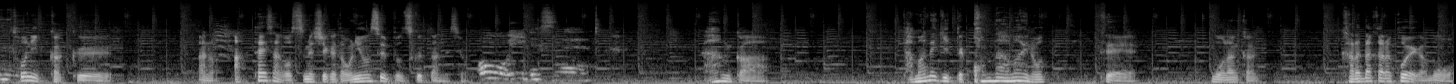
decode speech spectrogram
うん。とにかくあのあタイさんがおすすめしてくれたオニオンスープを作ったんですよ。おお、いいですね。なんか玉ねぎってこんな甘いの？ってもうなんか体から声がも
